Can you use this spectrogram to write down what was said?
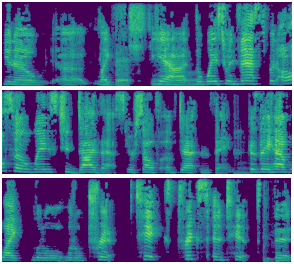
you know, uh, like, invest yeah, uh, the ways to invest, but also ways to divest yourself of debt and things. Mm-hmm. Cause they have like little, little trip ticks, tricks and tips that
